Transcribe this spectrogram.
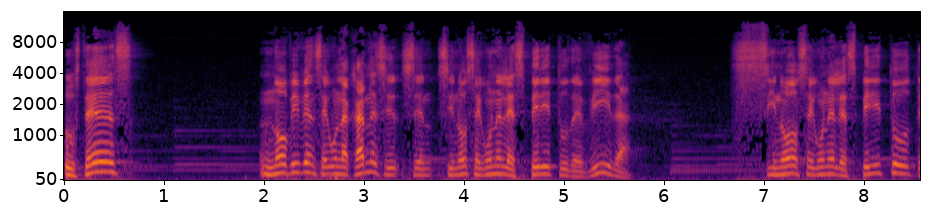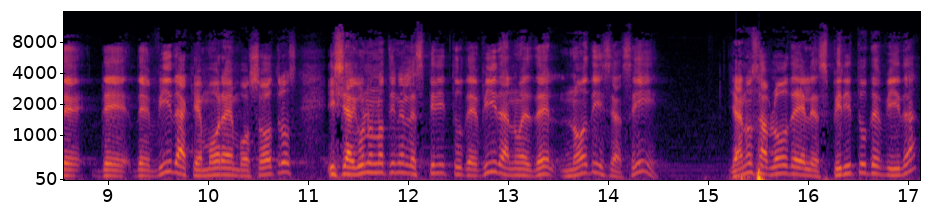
ustedes no viven según la carne, sino según el espíritu de vida, sino según el espíritu de, de, vida que mora en vosotros. Y si alguno no tiene el espíritu de vida, no es de él. No dice así. Ya nos habló del espíritu de vida,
